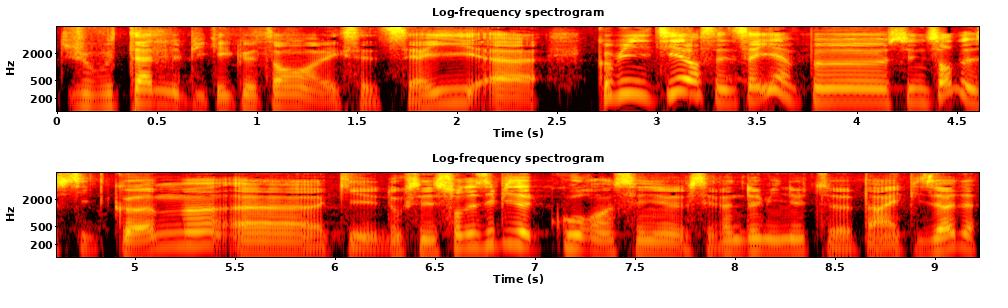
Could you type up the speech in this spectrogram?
je, tanne depuis quelques temps avec cette série. Euh, Community, alors c'est une un peu, c'est une sorte de sitcom euh, qui donc c'est sur des épisodes courts, hein, c'est 22 minutes euh, par épisode.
